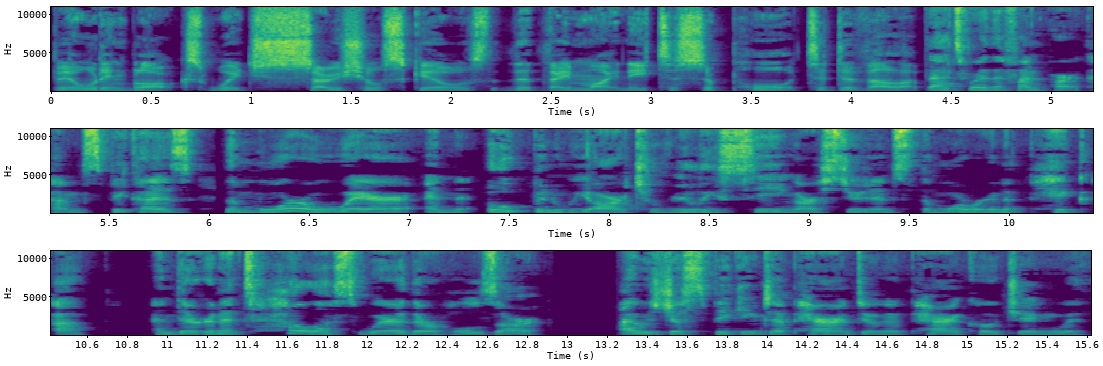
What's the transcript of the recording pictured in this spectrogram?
building blocks, which social skills that they might need to support to develop? That's where the fun part comes because the more aware and open we are to really seeing our students, the more we're going to pick up and they're going to tell us where their holes are. I was just speaking to a parent doing a parent coaching with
